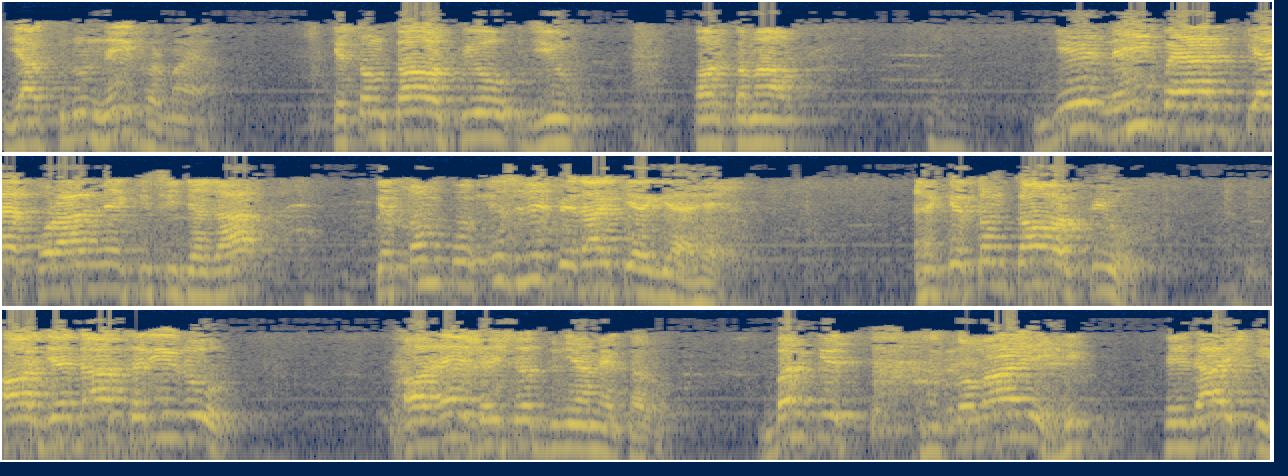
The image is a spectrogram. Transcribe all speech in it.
یا قلون نہیں فرمایا۔ کہ تم اور پیو، جیو اور کماؤ۔ یہ نہیں بیان کیا ہے قرآن نے کسی جگہ۔ کہ تم کو اس لیے پیدا کیا گیا ہے کہ تم کا اور پیو اور جائیداد شریر ہو اور ایش عشرت دنیا میں کرو۔ بلکہ تمہاری پیدائش کی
